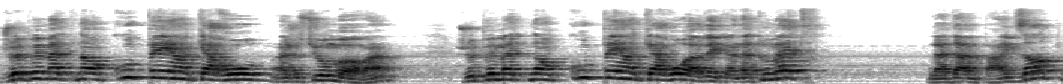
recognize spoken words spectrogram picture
Je peux maintenant couper un carreau, hein, je suis au mort, hein. je peux maintenant couper un carreau avec un atout maître, la dame par exemple.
